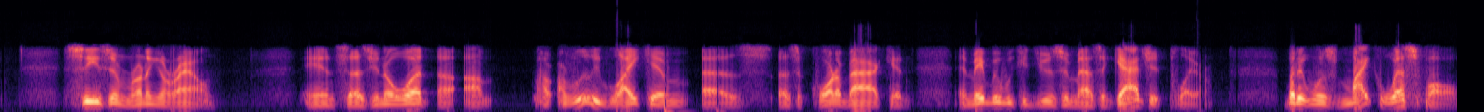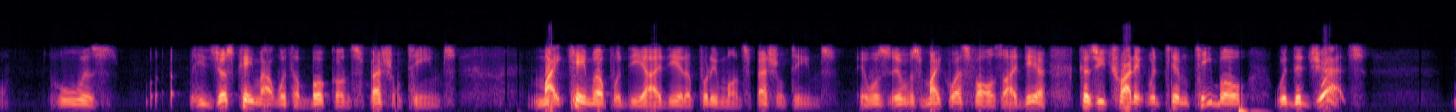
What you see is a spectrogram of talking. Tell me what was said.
sees him running around and says, "You know what? Uh, um, I, I really like him as as a quarterback, and and maybe we could use him as a gadget player." But it was Mike Westhoff who was he just came out with a book on special teams. Mike came up with the idea to put him on special teams. It was it was Mike Westhoff's idea because he tried it with Tim Tebow with the Jets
